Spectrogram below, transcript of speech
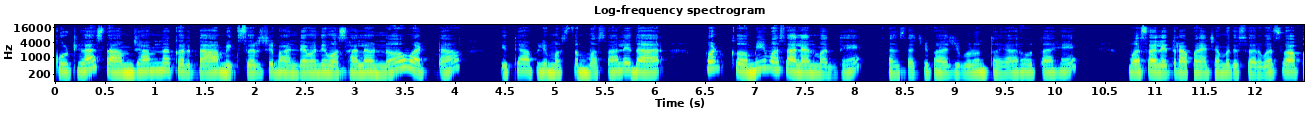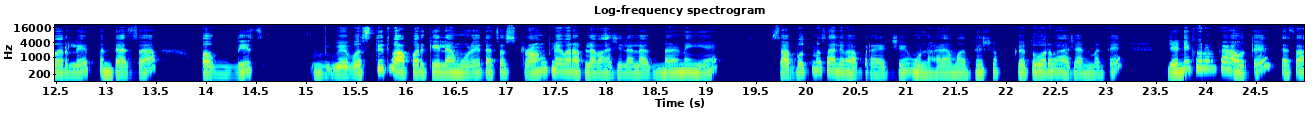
कुठला सामझाम न करता मिक्सरच्या भांड्यामध्ये मसाला न वाटता इथे आपली मस्त मसालेदार पण कमी मसाल्यांमध्ये फणसाची भाजी बनून तयार होत आहे. मसाले तर आपण याच्यामध्ये सर्वच वापरलेत, पण त्याचा अगदीच व्यवस्थित वापर केल्यामुळे त्याचा स्ट्राँग फ्लेवर आपल्या भाजीला लागणार नाही आहे साबूत मसाले वापरायचे उन्हाळ्यामध्ये शक्यतोवर भाज्यांमध्ये, जेणेकरून काय होते त्याचा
